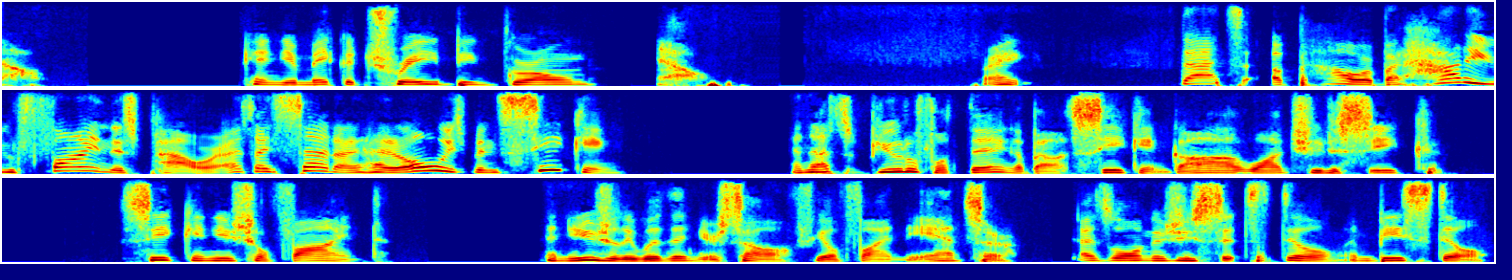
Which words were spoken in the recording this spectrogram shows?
No. Can you make a tree be grown? No. Right? That's a power. But how do you find this power? As I said, I had always been seeking. And that's a beautiful thing about seeking. God wants you to seek. Seek and you shall find. And usually within yourself, you'll find the answer as long as you sit still and be still.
